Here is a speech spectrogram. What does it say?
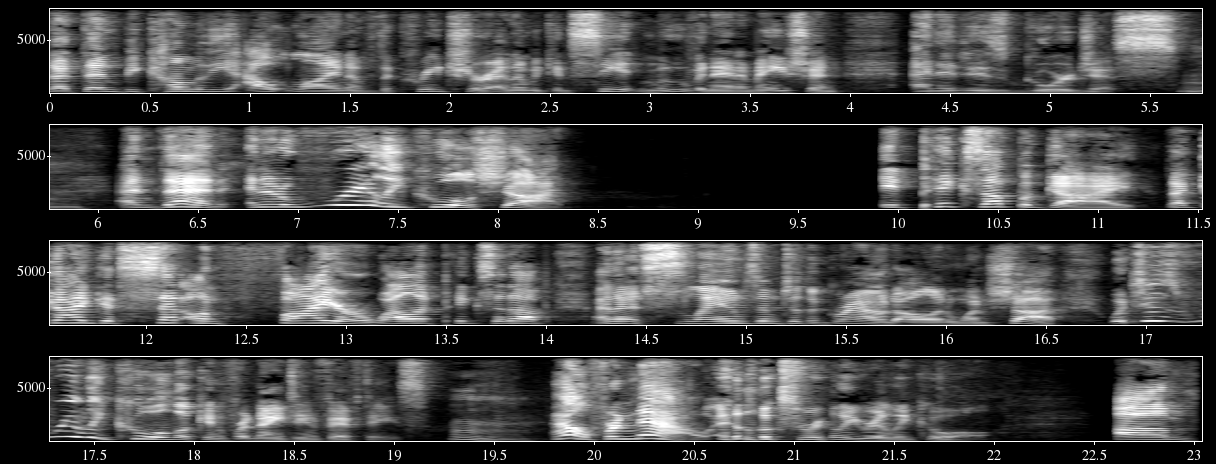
that then become the outline of the creature and then we can see it move in animation and it is gorgeous. And then and in a really cool shot, it picks up a guy. That guy gets set on fire while it picks it up, and then it slams him to the ground all in one shot, which is really cool looking for 1950s. Hell, for now, it looks really, really cool. Um,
